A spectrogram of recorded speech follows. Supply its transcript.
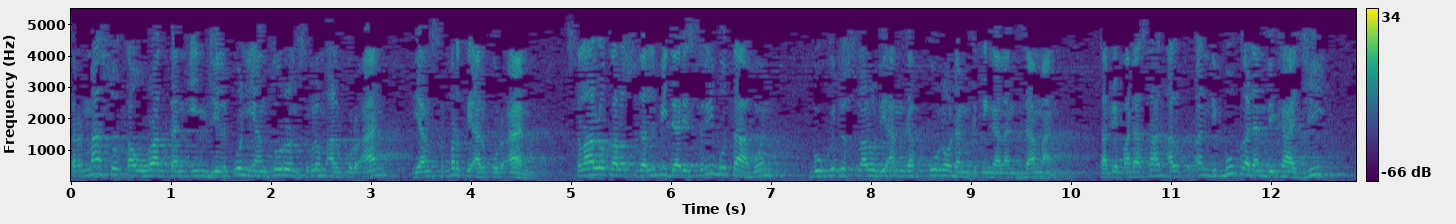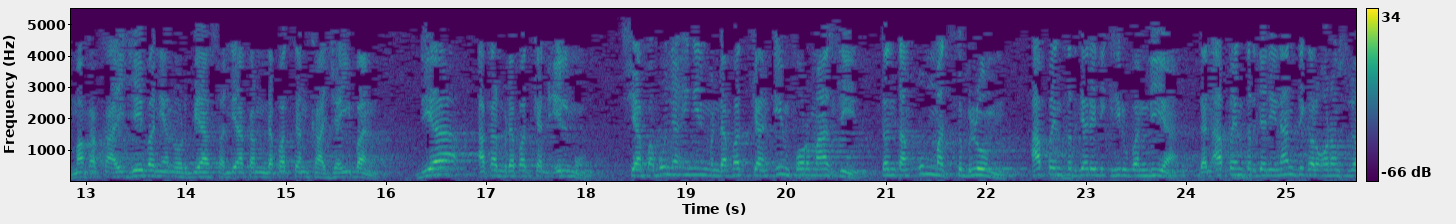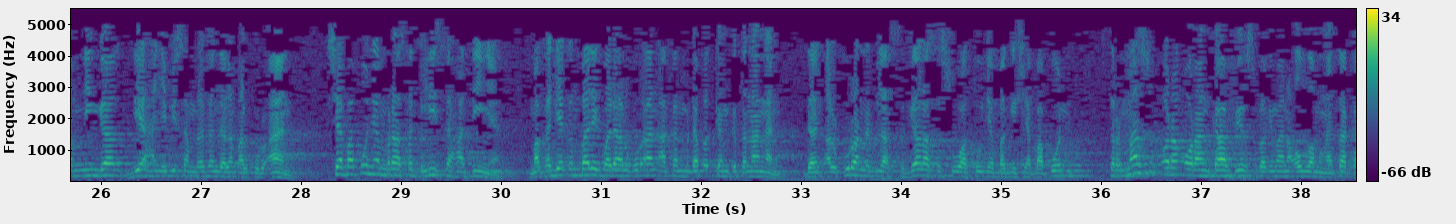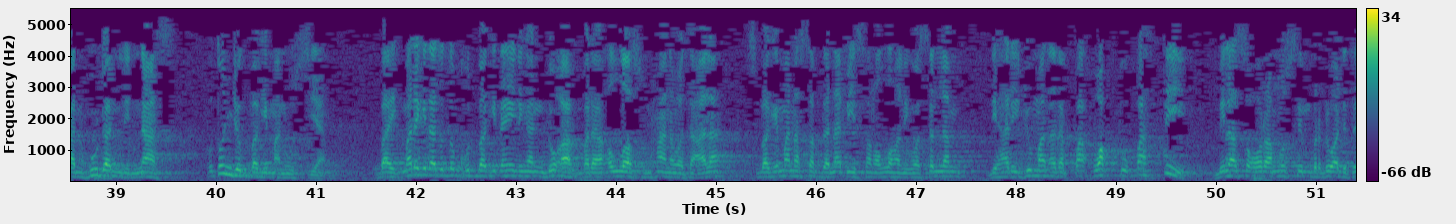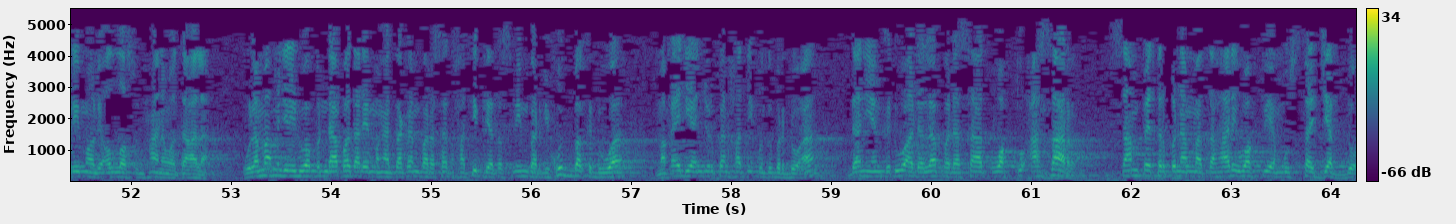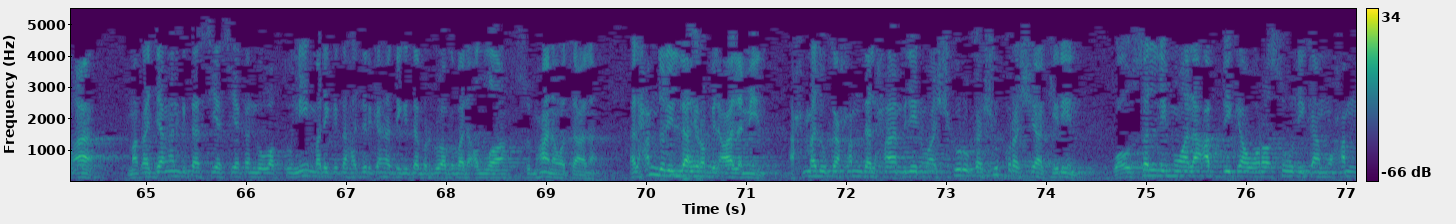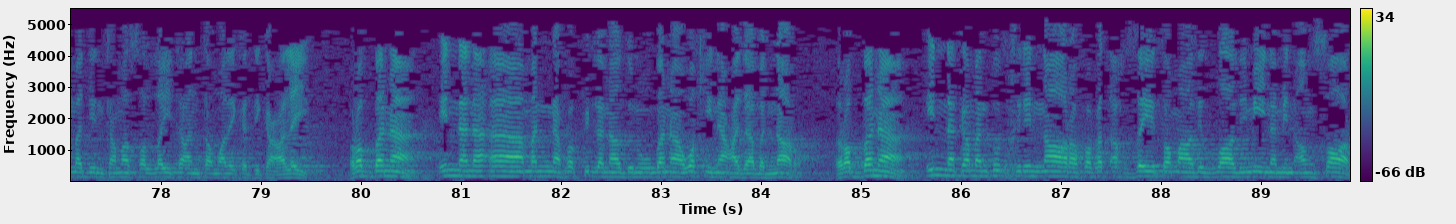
termasuk Taurat dan Injil pun yang turun sebelum Al-Quran, yang seperti Al-Quran. Selalu kalau sudah lebih dari seribu tahun, buku itu selalu dianggap kuno dan ketinggalan zaman. Tapi pada saat Al-Quran dibuka dan dikaji, maka keajaiban yang luar biasa dia akan mendapatkan keajaiban. Dia akan mendapatkan ilmu. Siapa pun yang ingin mendapatkan informasi tentang umat sebelum apa yang terjadi di kehidupan dia dan apa yang terjadi nanti kalau orang sudah meninggal dia hanya bisa mendapatkan dalam Al-Quran. Siapa pun yang merasa gelisah hatinya maka dia kembali kepada Al-Quran akan mendapatkan ketenangan. Dan Al-Quran adalah segala sesuatunya bagi siapa pun termasuk orang-orang kafir sebagaimana Allah mengatakan hudan linnas petunjuk bagi manusia Baik, mari kita tutup khutbah kita ini dengan doa kepada Allah Subhanahu wa taala sebagaimana sabda Nabi sallallahu alaihi wasallam di hari Jumat ada waktu pasti bila seorang muslim berdoa diterima oleh Allah Subhanahu wa taala. Ulama menjadi dua pendapat ada yang mengatakan pada saat khatib di atas mimbar di khutbah kedua, makanya dianjurkan khatib untuk berdoa dan yang kedua adalah pada saat waktu asar sampai terbenam matahari waktu yang mustajab doa. Maka jangan kita sia-siakan dua waktu ini. Mari kita hadirkan hati kita berdoa kepada Allah Subhanahu wa taala. Alhamdulillahi rabbil alamin. Ahmaduka hamdal hamilin wa ashkuruka syukra syakirin. Wa usallimu ala abdika wa rasulika Muhammadin kama sallaita anta malaikatika alaih. ربنا إننا آمنا فاغفر لنا ذنوبنا وقنا عذاب النار ربنا إنك من تدخل النار فقد أخزيت ما للظالمين من أنصار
